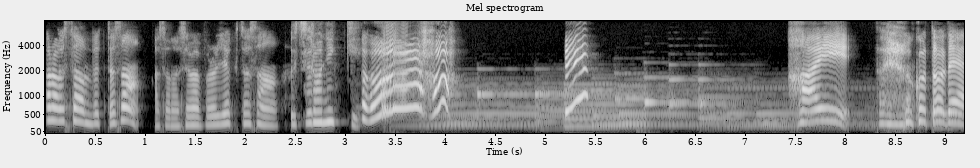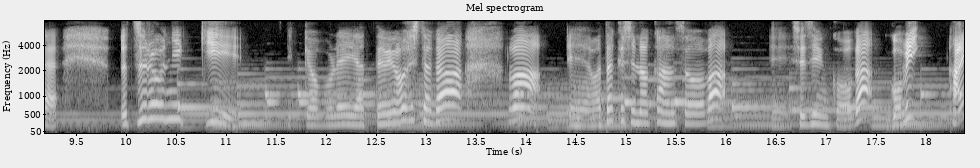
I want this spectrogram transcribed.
ハローさんブッダさん朝の島プロジェクトさん。うつろ日記はい。ということでうつろ日記実況プレイやってみましたがまあ、えー私の感想は、えー主人公がゴミ。はい。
